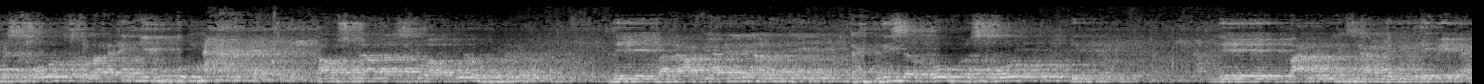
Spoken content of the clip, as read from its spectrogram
ke-10 sekolah tinggi hukum tahun 1920 di Batavia ini alumni teknisi hukum sekolah di, di Bandung yang sekarang jadi ITB ya.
